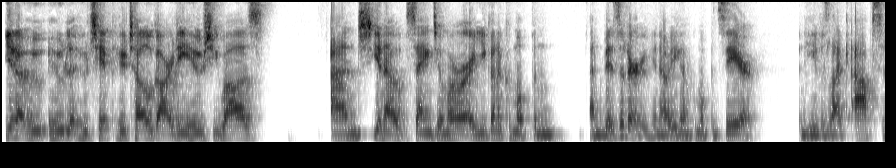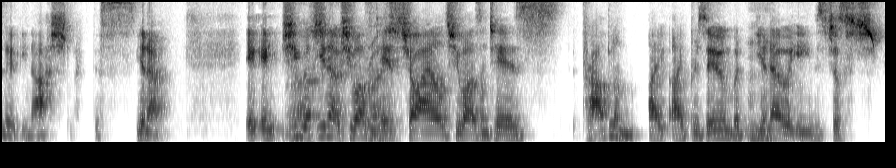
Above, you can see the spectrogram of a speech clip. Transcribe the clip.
you know, who, who, who tip, who told Gardaí who she was and, you know, saying to him, are you going to come up and and visit her. You know, you're going to come up and see her. And he was like, absolutely not. Like this, you know, it, it, she right. you know, she wasn't right. his child. She wasn't his problem, I, I presume. But, mm-hmm. you know, he was just,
